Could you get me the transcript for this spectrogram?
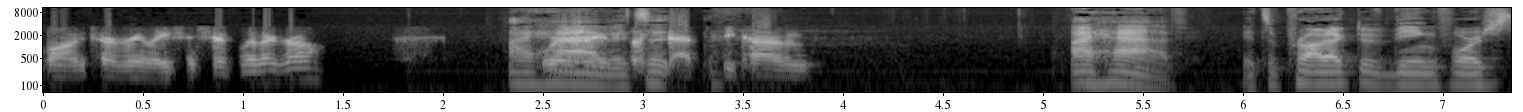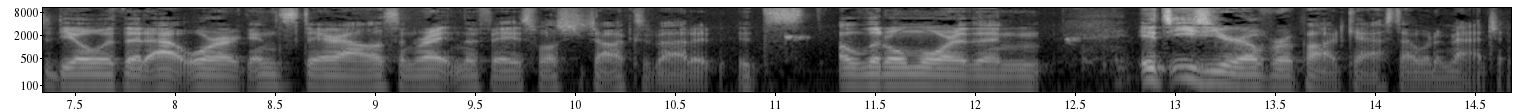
long-term relationship with a girl? I Where have. it's It's like a, that's become I have. It's a product of being forced to deal with it at work and stare Alison right in the face while she talks about it. It's a little more than. It's easier over a podcast, I would imagine.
